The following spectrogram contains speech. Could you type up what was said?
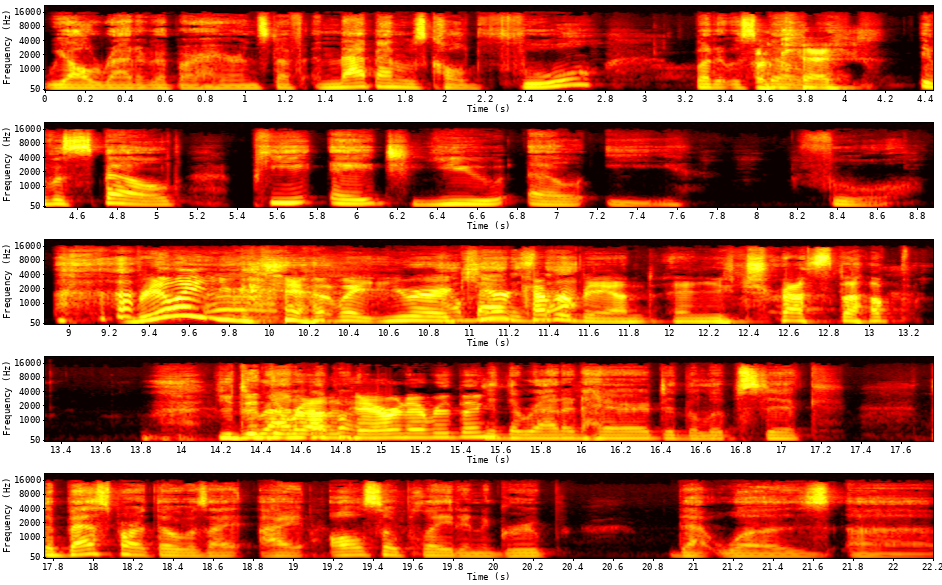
we all ratted up our hair and stuff. And that band was called Fool, but it was spelled Okay. it was spelled P H U L E. Fool. really? You wait? You were a How Cure cover that? band, and you dressed up. You did the Ratted up ratted hair and everything. did the ratted hair, did the lipstick. The best part though was I I also played in a group that was uh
